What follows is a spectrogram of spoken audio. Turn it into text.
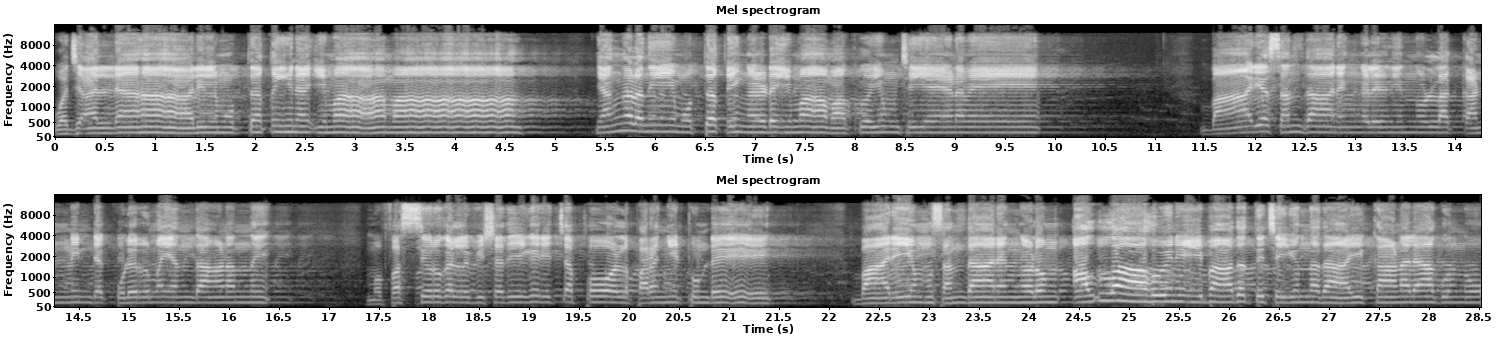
വജാലിൽ മുത്തഖീന ഇമാമാ. ഞങ്ങളെ നീ മുത്തക്കിങ്ങളുടെ ഇമാമാക്കുകയും ചെയ്യണമേ. ഭാര്യ സന്താനങ്ങളിൽ നിന്നുള്ള കണ്ണിന്റെ കുളിർമ എന്താണെന്ന് മുഫസ്സിറുകൾ വിശദീകരിച്ചപ്പോൾ പറഞ്ഞിട്ടുണ്ട് ഭാര്യയും സന്താനങ്ങളും അള്ളാഹുവിന് ഇബാദത്ത് ചെയ്യുന്നതായി കാണലാകുന്നു.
